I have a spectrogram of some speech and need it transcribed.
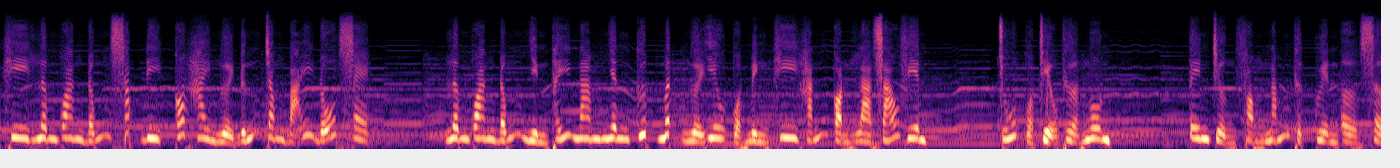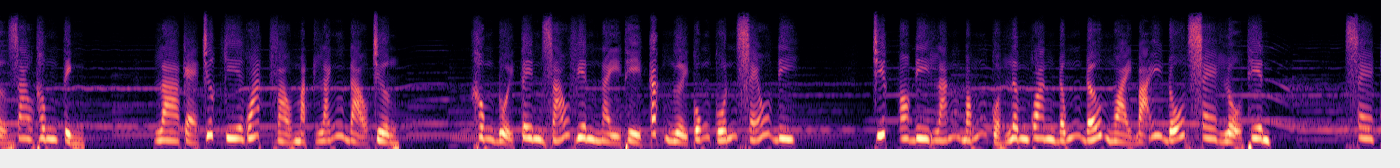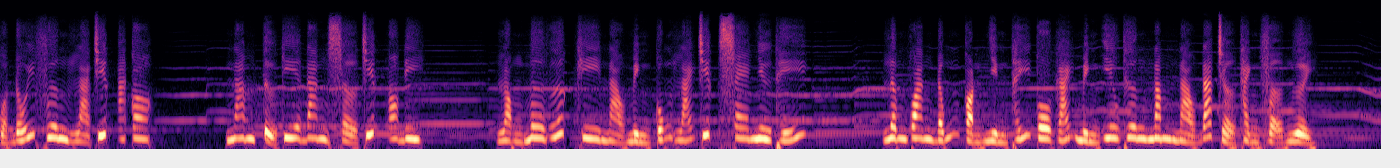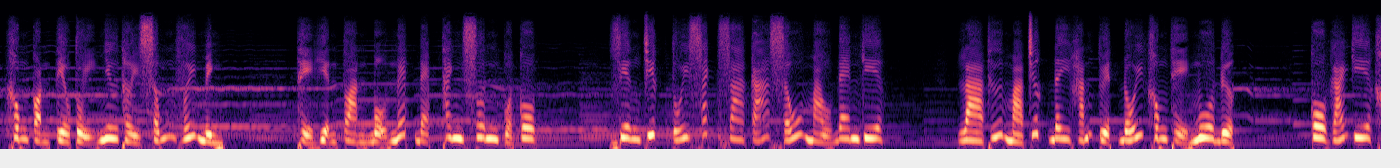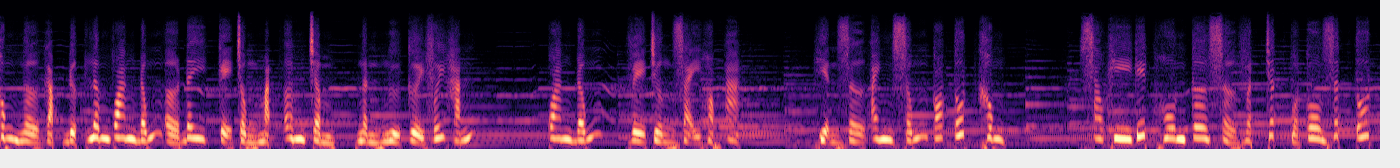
Khi lâm quang đống sắp đi, có hai người đứng trong bãi đỗ xe. Lâm quang đống nhìn thấy nam nhân cướp mất người yêu của mình khi hắn còn là giáo viên. Chú của triệu thừa ngôn. Tên trưởng phòng nắm thực quyền ở sở giao thông tỉnh. Là kẻ trước kia quát vào mặt lãnh đạo trường. Không đuổi tên giáo viên này thì các người cũng cuốn xéo đi. Chiếc o đi láng bóng của lâm quang đống đấu ngoài bãi đỗ xe lộ thiên xe của đối phương là chiếc a co nam tử kia đang sờ chiếc Audi. lòng mơ ước khi nào mình cũng lái chiếc xe như thế. Lâm quang đống còn nhìn thấy cô gái mình yêu thương năm nào đã trở thành vợ người. Không còn tiều tụy như thời sống với mình. Thể hiện toàn bộ nét đẹp thanh xuân của cô. Riêng chiếc túi sách da cá sấu màu đen kia là thứ mà trước đây hắn tuyệt đối không thể mua được cô gái kia không ngờ gặp được lâm quang đống ở đây, kể chồng mặt âm trầm ngần ngừ cười với hắn. Quang đống, về trường dạy học ạ à? hiện giờ anh sống có tốt không? Sau khi kết hôn cơ sở vật chất của cô rất tốt.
